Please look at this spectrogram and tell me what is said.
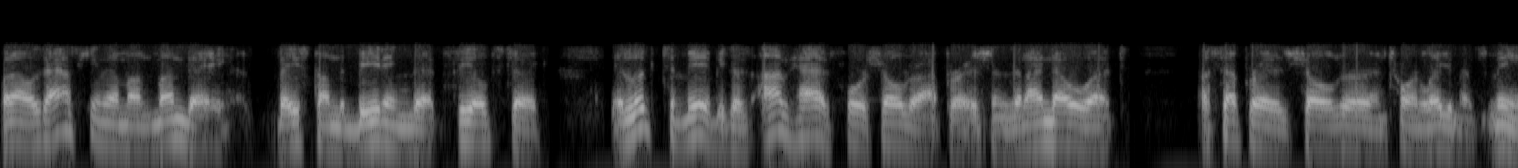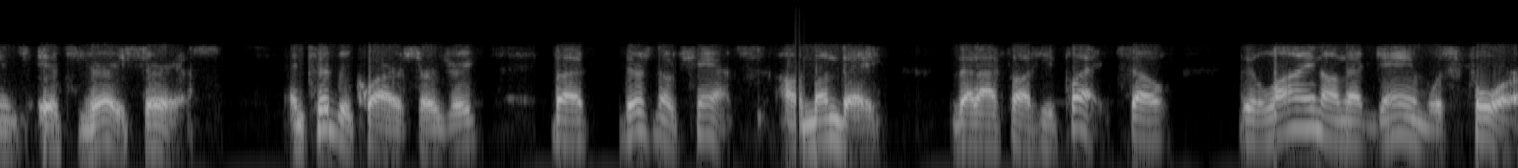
when I was asking them on Monday, based on the beating that Fields took, it looked to me because I've had four shoulder operations, and I know what a separated shoulder and torn ligaments means. It's very serious and could require surgery, but there's no chance on Monday that I thought he'd play. So the line on that game was four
